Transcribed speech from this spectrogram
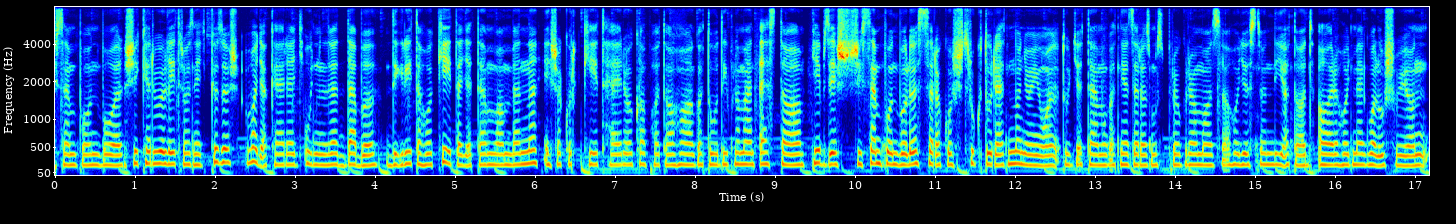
szempontból sikerül létrehozni egy közös, vagy akár egy úgynevezett double degree ahol két egyetem van benne, és akkor két helyről kaphat a hallgató diplomát. Ezt a képzési szempontból összerakott struktúrát nagyon jól tudja támogatni az Erasmus program azzal, hogy ösztöndíjat ad arra, hogy megvalósuljon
